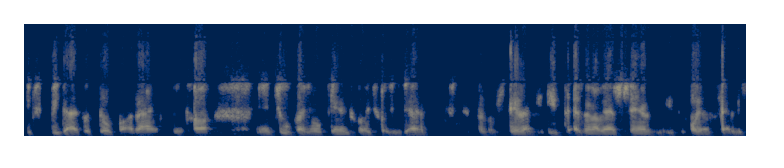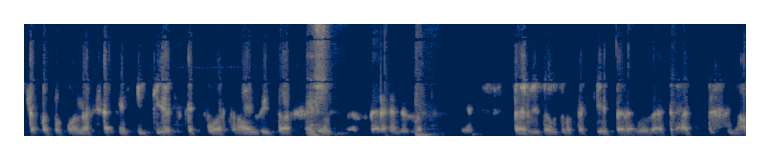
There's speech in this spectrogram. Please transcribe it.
kicsit vigyázott jobban ránk, mintha ilyen tyúkanyóként, hogy, hogy ugye tényleg itt ezen a versenyen itt olyan szervizcsapatok vannak, hát így kijöttek egy Forza és berendezve szervizautónak meg két perelővel, tehát na.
